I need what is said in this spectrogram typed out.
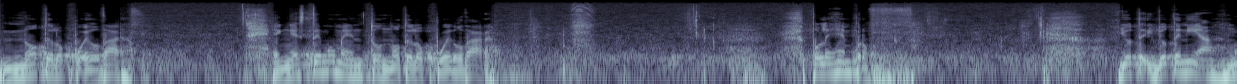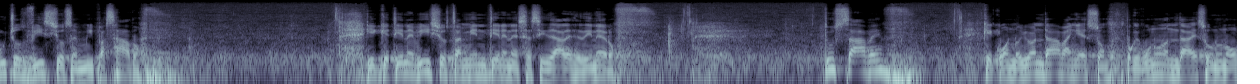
no te lo puedo dar en este momento no te lo puedo dar. Por ejemplo, yo, yo tenía muchos vicios en mi pasado. Y que tiene vicios también tiene necesidades de dinero. Tú sabes que cuando yo andaba en eso, porque cuando uno anda eso, uno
